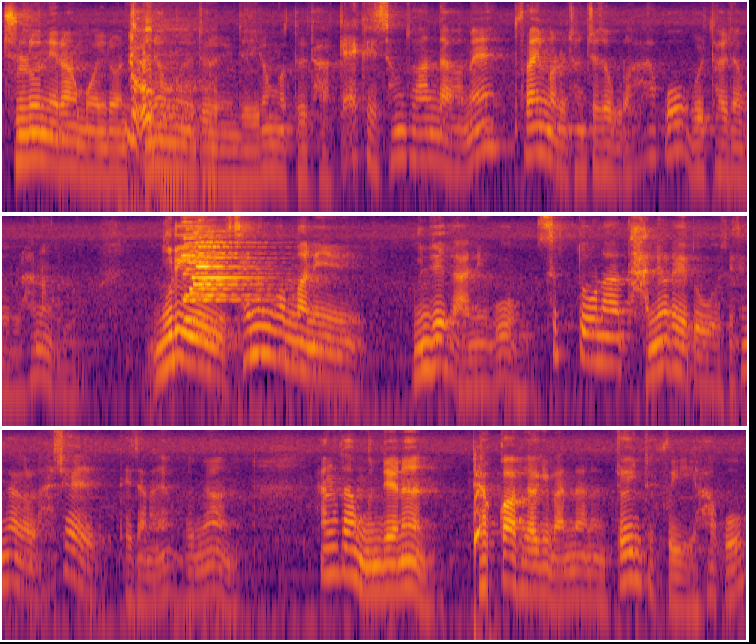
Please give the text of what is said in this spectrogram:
줄눈이랑 뭐 이런 잔여물들 이제 이런 것들 다 깨끗이 청소한 다음에 프라이머를 전체적으로 하고 몰탈 작업을 하는 걸로. 물이 새는 것만이 문제가 아니고 습도나 단열에도 생각을 하셔야 되잖아요. 그러면 항상 문제는 벽과 벽이 만나는 조인트 부위하고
